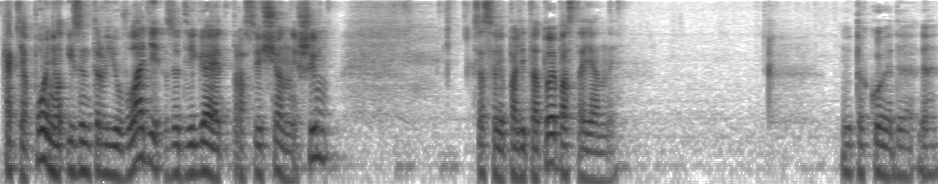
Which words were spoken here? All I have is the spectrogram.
как я понял из интервью Влади, задвигает просвещенный Шим со своей политотой постоянной. Ну, такое, да, да.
